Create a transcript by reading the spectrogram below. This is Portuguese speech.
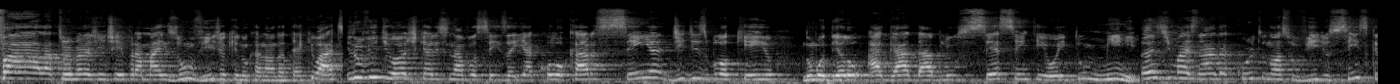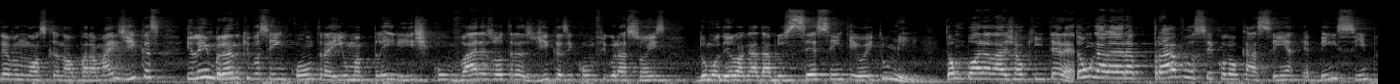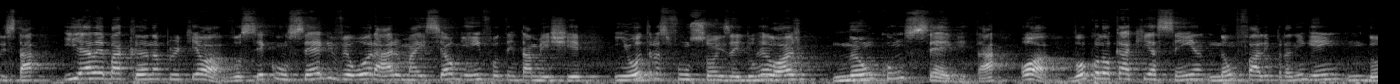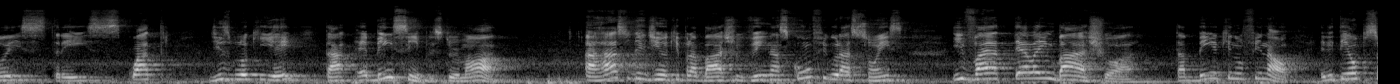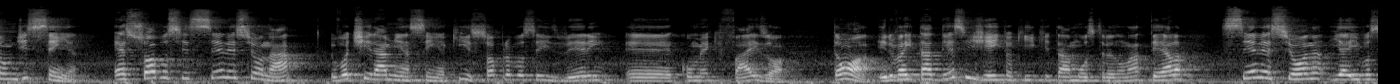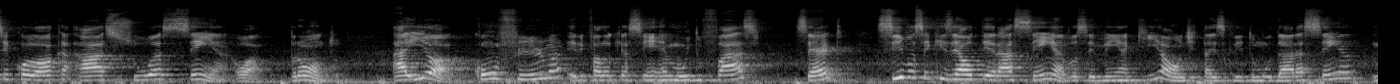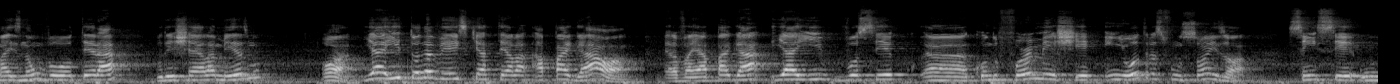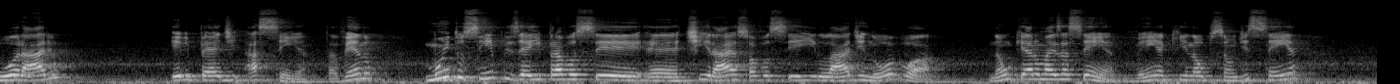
Fala turma, a gente aí para mais um vídeo aqui no canal da TechWatts. E no vídeo de hoje quero ensinar vocês aí a colocar senha de desbloqueio no modelo HW68 Mini. Antes de mais nada, curta o nosso vídeo, se inscreva no nosso canal para mais dicas. E lembrando que você encontra aí uma playlist com várias outras dicas e configurações do modelo HW68 Mini. Então bora lá já o que interessa. Então galera, para você colocar a senha é bem simples, tá? E ela é bacana porque ó, você consegue ver o horário, mas se alguém for tentar mexer em outras funções aí do relógio, não consegue, tá? Ó, vou colocar aqui a senha, não fale para ninguém. Um, dois, três, quatro. Desbloqueei, tá? É bem simples, turma, ó. Arrasta o dedinho aqui para baixo, vem nas configurações e vai até lá embaixo, ó. Tá bem aqui no final. Ele tem a opção de senha. É só você selecionar eu vou tirar minha senha aqui só para vocês verem é, como é que faz, ó. Então, ó, ele vai estar tá desse jeito aqui que está mostrando na tela. Seleciona e aí você coloca a sua senha, ó. Pronto. Aí, ó, confirma. Ele falou que a senha é muito fácil, certo? Se você quiser alterar a senha, você vem aqui, ó, onde está escrito mudar a senha, mas não vou alterar, vou deixar ela mesmo Ó, e aí toda vez que a tela apagar, ó, ela vai apagar e aí você, ah, quando for mexer em outras funções, ó, sem ser o horário, ele pede a senha, tá vendo? Muito simples aí para você é, tirar, é só você ir lá de novo, ó. Não quero mais a senha. Vem aqui na opção de senha,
